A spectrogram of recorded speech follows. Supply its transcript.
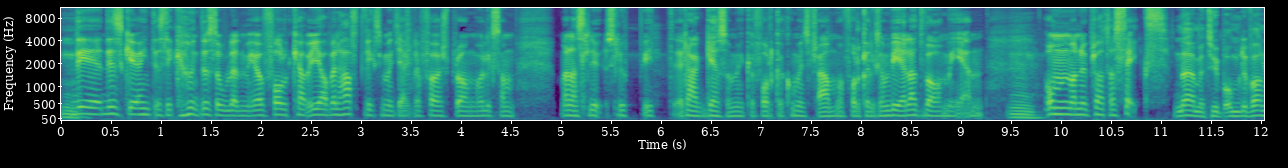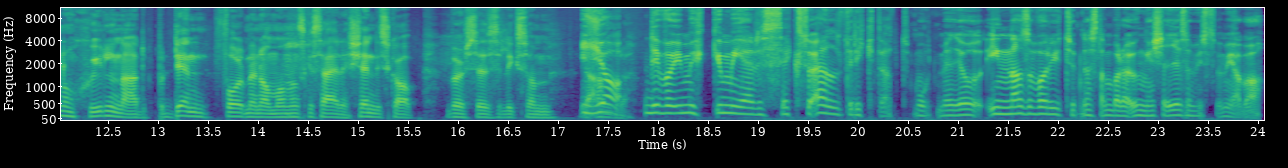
Det, det ska jag inte sticka under stolen med och folk har, jag har väl haft liksom ett jäkla försprång och liksom man har slu, sluppit ragga så mycket, folk har kommit fram och folk har liksom velat vara med en. Om man nu pratar sex. Nej men typ om det var någon skillnad på den formen om, om man ska säga det, kändisskap versus liksom det Ja, andra. det var ju mycket mer sexuellt riktat mot mig och innan så var det ju typ nästan bara unga tjejer som visste vem jag var.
